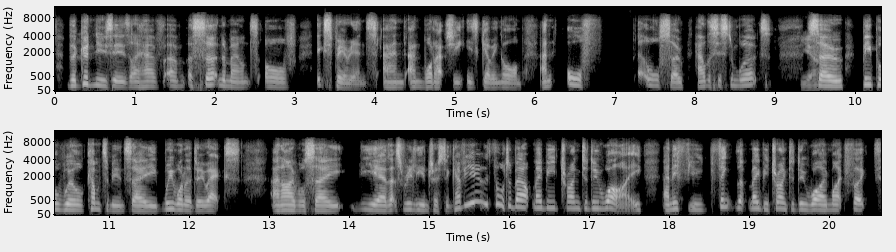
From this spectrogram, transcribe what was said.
the good news is I have um, a certain amount of experience and and what actually is going on, and off, also how the system works. Yeah. So people will come to me and say, "We want to do X," and I will say, "Yeah, that's really interesting. Have you thought about maybe trying to do Y?" And if you think that maybe trying to do Y might affect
